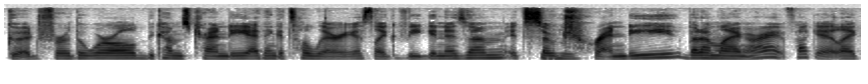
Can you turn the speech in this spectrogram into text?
good for the world becomes trendy, I think it's hilarious. Like veganism, it's so Mhm. trendy, but I'm like, all right, fuck it. Like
